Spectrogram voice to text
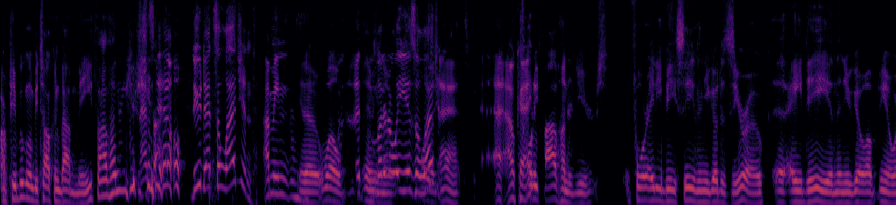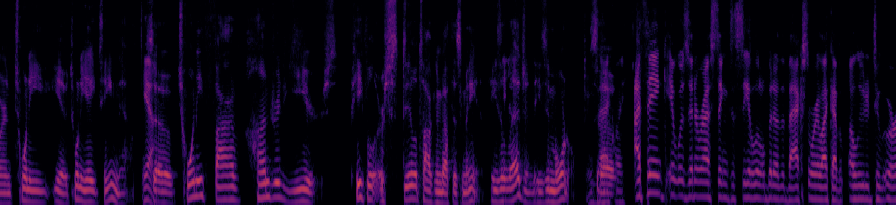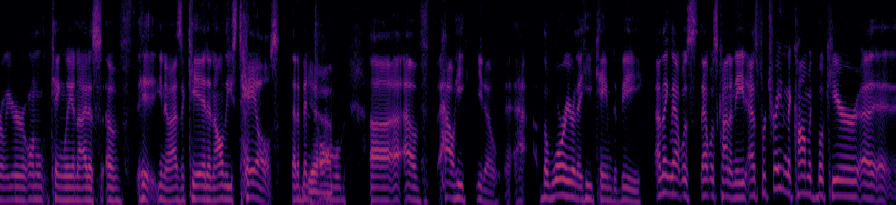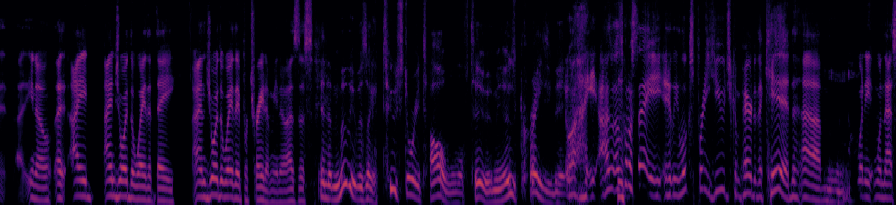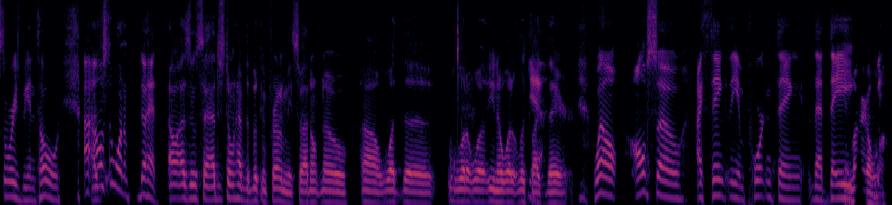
are people going to be talking about me 500 years That's from a- now dude, that's a legend. I mean, you know well it you know, literally is a legend. that, Uh, okay. 2500 years 480 BC, and then you go to zero uh, AD, and then you go up. You know, we're in 20, you know, 2018 now. Yeah. So 2,500 years people are still talking about this man. He's a legend. He's immortal. Exactly. So, I think it was interesting to see a little bit of the backstory, like I've alluded to earlier on King Leonidas of you know as a kid and all these tales that have been yeah. told uh, of how he you know the warrior that he came to be. I think that was that was kind of neat as portrayed in the comic book here. Uh, uh you know, I I enjoyed the way that they I enjoyed the way they portrayed him, you know, as this. And the movie was like a two story tall wolf, too. I mean, it was crazy big. Well, I, I was going to say, he looks pretty huge compared to the kid um, mm. when he, when that story's being told. I, I also want to go ahead. Oh, I was going to say, I just don't have the book in front of me, so I don't know uh, what the what it was, you know, what it looked yeah. like there. Well, also, I think the important thing that they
